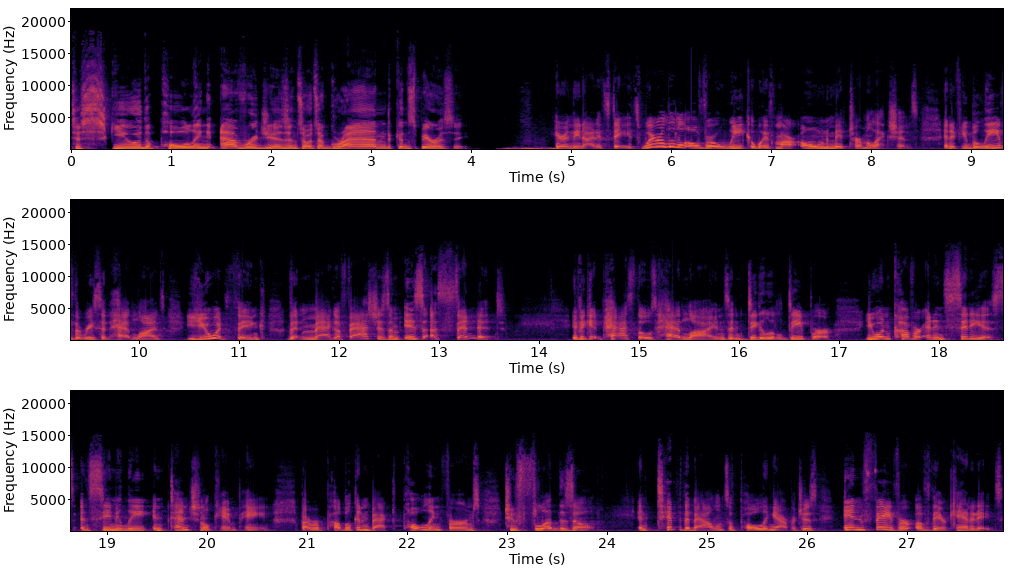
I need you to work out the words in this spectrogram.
to skew the polling averages. And so it's a grand conspiracy. Here in the United States, we're a little over a week away from our own midterm elections. And if you believe the recent headlines, you would think that MAGA fascism is ascendant. If you get past those headlines and dig a little deeper, you uncover an insidious and seemingly intentional campaign by Republican backed polling firms to flood the zone and tip the balance of polling averages in favor of their candidates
